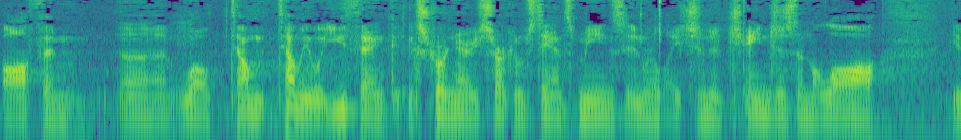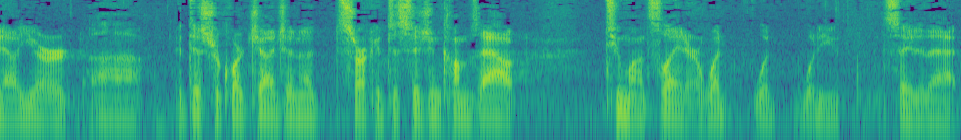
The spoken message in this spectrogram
often uh, well, tell, tell me what you think extraordinary circumstance means in relation to changes in the law. You know, you're uh, a district court judge and a circuit decision comes out two months later. What, what, what do you say to that?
